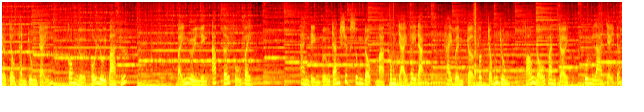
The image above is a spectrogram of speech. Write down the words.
cho Châu Thanh run rẩy, con ngựa thối lui ba thước. Bảy người liền áp tới phủ vây. An Điện Bửu ráng sức xung đột mà không giải vây đặng, hai bên cờ phất trống rung, pháo nổ vang trời, quân la dậy đất.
